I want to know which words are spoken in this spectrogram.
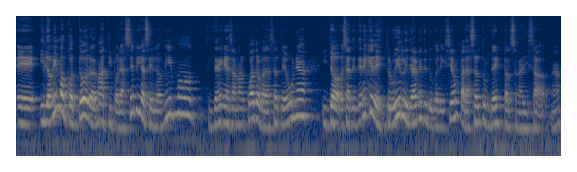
Eh, y lo mismo con todo lo demás, tipo las épicas es lo mismo, te tenés que desarmar cuatro para hacerte una y todo. O sea, te tenés que destruir literalmente tu colección para hacerte un deck personalizado, ¿no?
